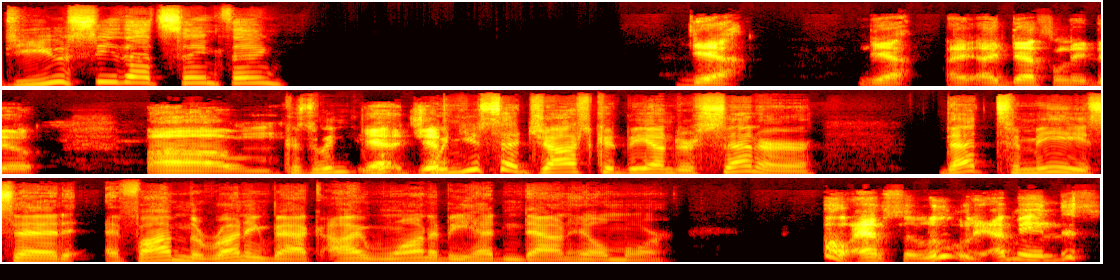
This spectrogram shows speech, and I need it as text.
do you see that same thing? Yeah, yeah, I, I definitely do. Um, because when yeah, Jim, when you said Josh could be under center, that to me said if I'm the running back, I want to be heading downhill more. Oh, absolutely. I mean, this.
